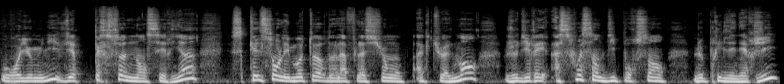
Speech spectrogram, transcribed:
au Royaume-Uni. Je veux dire, personne n'en sait rien. Quels sont les moteurs de l'inflation actuellement? Je dirais à 70% le prix de l'énergie,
